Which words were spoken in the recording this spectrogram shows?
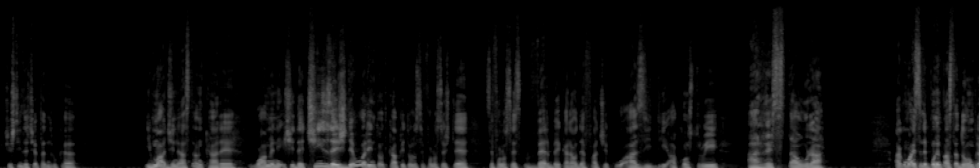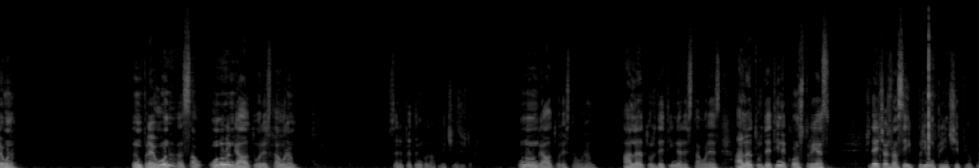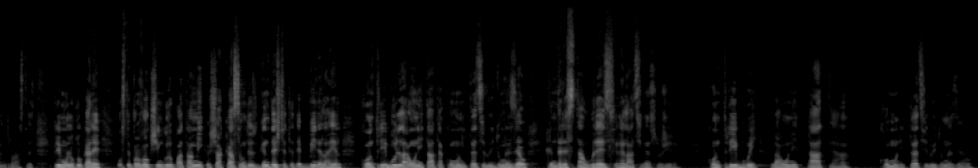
Și știți de ce? Pentru că imaginea asta în care oamenii, și de 50 de ori în tot capitolul se, folosește, se folosesc verbe care au de-a face cu a zidi, a construi, a restaura. Acum hai să le punem pe astea două împreună. Împreună sau unul lângă altul restaurăm. Se repetă încă o dată de 50 de ori. Unul lângă altul restaurăm. Alături de tine restaurez. Alături de tine construiesc. Și de aici aș vrea să iei primul principiu pentru astăzi. Primul lucru care o să te provoc și în grupa ta mică și acasă, unde gândește-te de bine la el. Contribui la unitatea comunității lui Dumnezeu când restaurezi relațiile în slujire. Contribui la unitatea comunității lui Dumnezeu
